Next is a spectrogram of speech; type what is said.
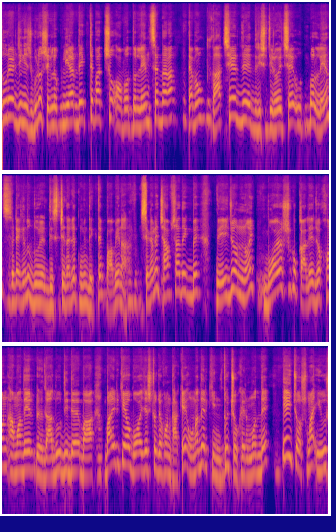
দূরের জিনিসগুলো, সেগুলো ক্লিয়ার দেখতে পাচ্ছ অবতল লেন্সের দ্বারা এবং কাছের যে দৃষ্টি রয়েছে উত্তর লেন্স সেটা কিন্তু দূরের দৃষ্টি থাকে তুমি দেখতে পাবে না। সেখানে ঝাপসা দেখবে। এই জন্যই বয়স্ক কালে যখন আমাদের দাদু দিদা বা বাড়ির কেউ বয়োজ্যেষ্ঠ যখন থাকে, ওনাদের কিন্তু চোখের মধ্যে এই চশমা ইউজ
